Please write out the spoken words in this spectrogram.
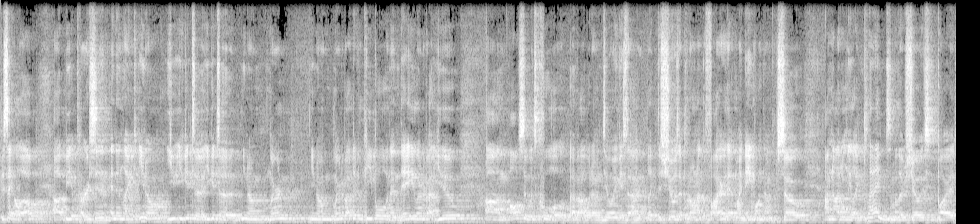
just say hello, uh, be a person, and then like, you know, you, you get to, you get to, you know, learn, you know, learn about different people, and then they learn about you. Um, also, what's cool about what I'm doing is that like the shows I put on at the Fire, they have my name on them. So I'm not only like playing in some of those shows, but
